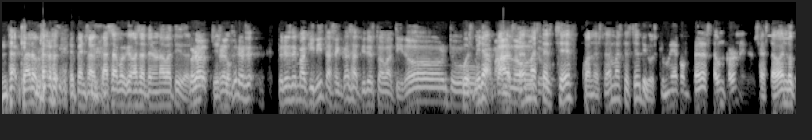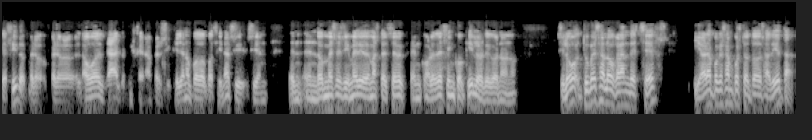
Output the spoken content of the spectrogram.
Claro, claro. He pensado en casa porque vas a tener un abatidor. Pero, tú eres de maquinitas en casa, tienes tu abatidor, tu. Pues mira, cuando estaba en Masterchef, cuando estaba en Masterchef, digo, es que me voy a comprar hasta un runner. O sea, estaba enloquecido, pero, pero luego ya dije, no, pero sí que yo no puedo cocinar. Si, si en, en, dos meses y medio de Masterchef engordé cinco kilos, digo, no, no. Si luego tú ves a los grandes chefs, y ahora porque se han puesto todos a dieta,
